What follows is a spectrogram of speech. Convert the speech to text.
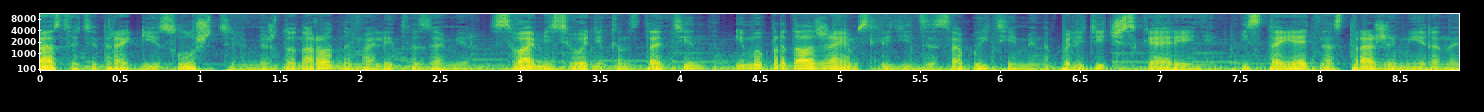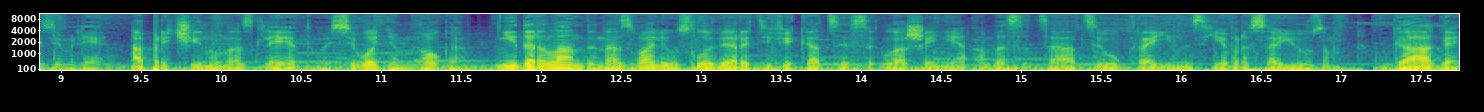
Здравствуйте, дорогие слушатели Международной молитвы за мир. С вами сегодня Константин, и мы продолжаем следить за событиями на политической арене и стоять на страже мира на Земле. А причин у нас для этого сегодня много. Нидерланды назвали условия ратификации соглашения об ассоциации Украины с Евросоюзом. Гага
